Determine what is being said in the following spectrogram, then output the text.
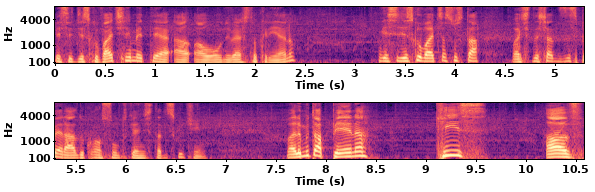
Esse disco vai te remeter ao, ao universo tocriano. E esse disco vai te assustar, vai te deixar desesperado com o assunto que a gente está discutindo. Vale muito a pena. Kiss of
